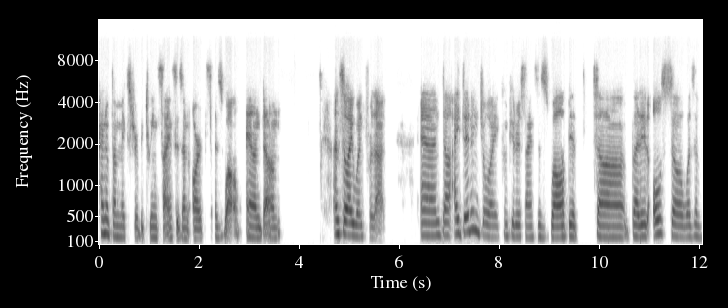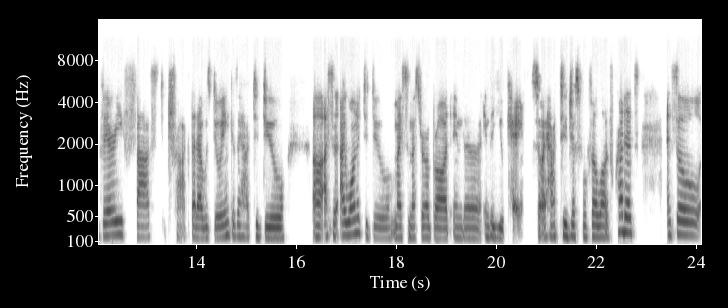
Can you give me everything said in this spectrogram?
kind of a mixture between sciences and arts as well. And um, and so i went for that. And uh, i did enjoy computer science as well but uh, but it also was a very fast track that i was doing because i had to do uh, I wanted to do my semester abroad in the in the UK, so I had to just fulfill a lot of credits, and so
